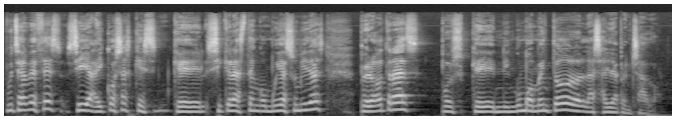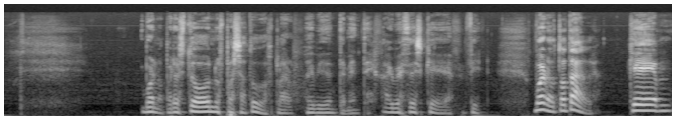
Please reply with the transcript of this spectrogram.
muchas veces sí, hay cosas que, sí que las tengo muy asumidas, pero otras pues que en ningún momento las haya pensado. Bueno, pero esto nos pasa a todos, claro, evidentemente. Hay veces que, en fin. Bueno, total, que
